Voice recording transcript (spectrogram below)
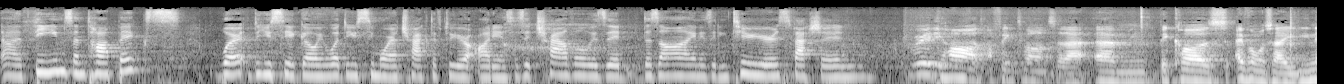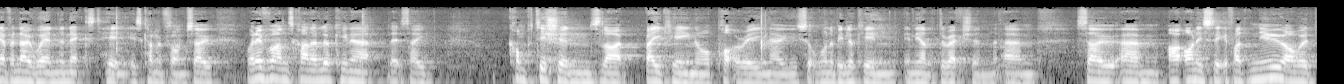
uh, themes and topics, where do you see it going? What do you see more attractive to your audience? Is it travel? Is it design? Is it interiors, fashion? Really hard, I think, to answer that um, because everyone will say you never know when the next hit is coming from. So when everyone's kind of looking at, let's say, competitions like baking or pottery, you know, you sort of want to be looking in the other direction. Um, so um, I, honestly, if I knew, I would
